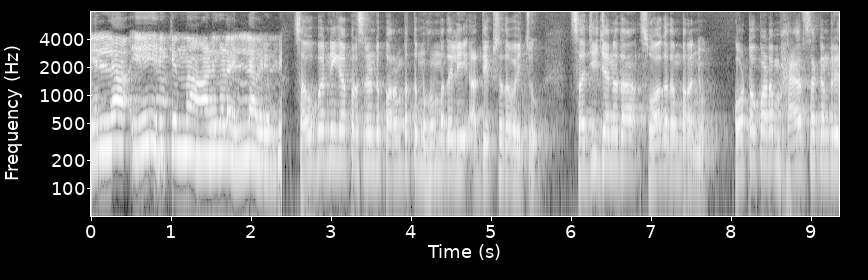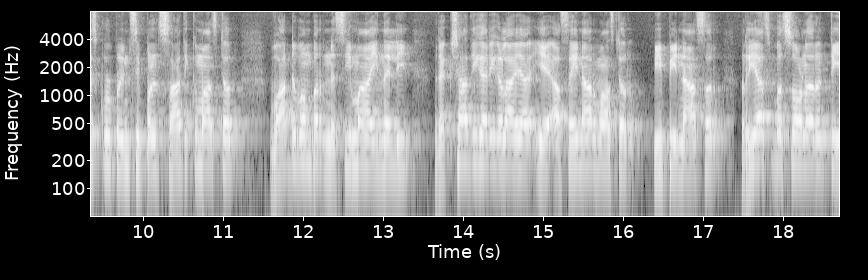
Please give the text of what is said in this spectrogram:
എല്ലാ ഈ ഇരിക്കുന്ന ആളുകളെല്ലാവരും സൗപർണിക പ്രസിഡന്റ് പറമ്പത്ത് മുഹമ്മദ് അലി അധ്യക്ഷത വഹിച്ചു. സജി ജനത സ്വാഗതം പറഞ്ഞു. Kottoppadam higher secondary school principal Sadiq master ward member Naseema Ainalli രക്ഷാധികാരികളായ A Asainar master P P Nasar Riyas bus owner T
